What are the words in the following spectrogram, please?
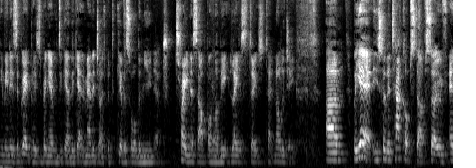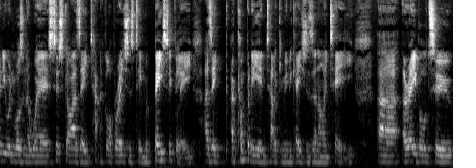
I mean, it's a great place to bring everyone together, get them energized, but to give us all the new Yeah. tr- train us up on the latest technology. Um, but yeah, so the TACOps stuff. So if anyone wasn't aware, Cisco has a technical operations team, but basically as a, a company in telecommunications and IT. Uh, are able to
